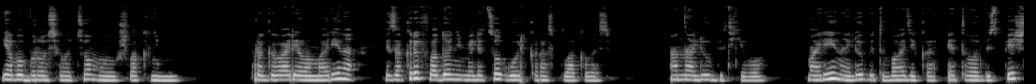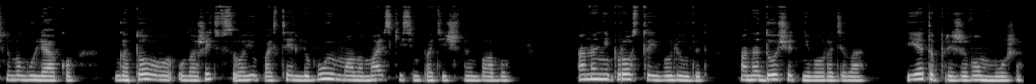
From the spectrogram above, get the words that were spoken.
я бы бросила Тему и ушла к нему. Проговорила Марина и, закрыв ладонями лицо, горько расплакалась. Она любит его. Марина любит Вадика, этого беспечного гуляку, готового уложить в свою постель любую маломальски симпатичную бабу. Она не просто его любит, она дочь от него родила, и это при живом муже.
